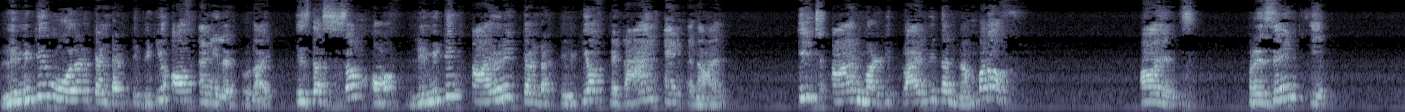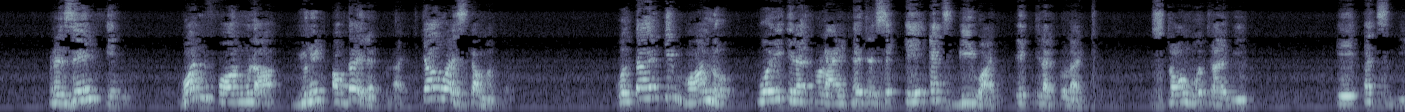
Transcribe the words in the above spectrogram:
limiting molar conductivity of an electrolyte is the sum of limiting ionic conductivity of एटाइन and anion each ion multiplied with number of ions present in present in one formula unit of the electrolyte. क्या हुआ इसका मतलब? बोलता है कि मान लो कोई इलेक्ट्रोलाइट है, जैसे ए एक्स बी वाई एक इलेक्ट्रोलाइट स्ट्रॉन्ग हो चाहे B A X B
